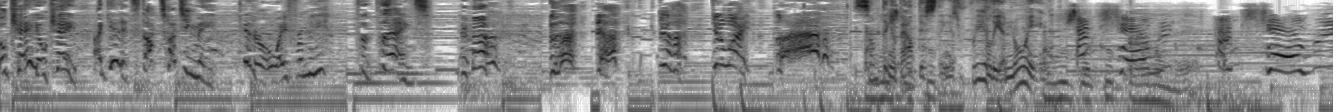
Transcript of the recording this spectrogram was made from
Okay, okay, I get it. Stop touching me. Get her away from me. Th- thanks. Get away! Something about this thing is really annoying. I'm sorry. I'm sorry.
